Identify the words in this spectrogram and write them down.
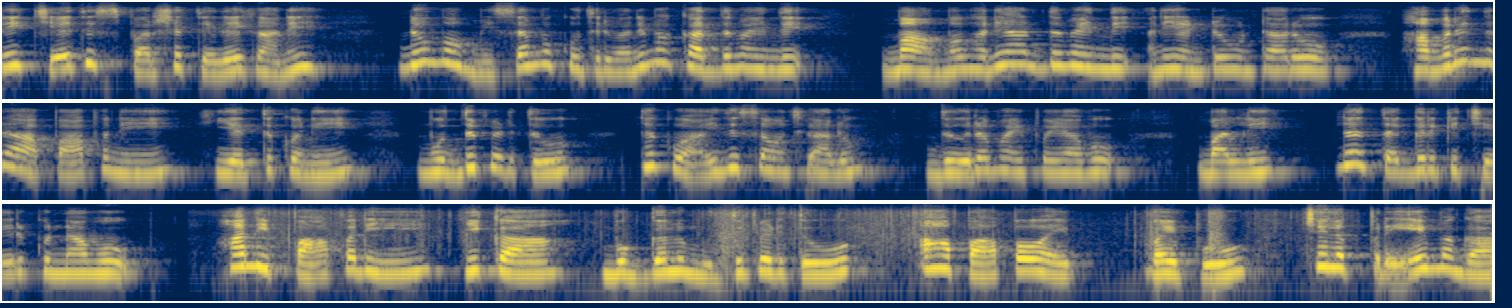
నీ చేతి స్పర్శ తెలియగానే నువ్వు మా మిస్సమ్మ కూతురు అని మాకు అర్థమైంది. మా అమ్మవని అర్థమైంది అని అంటూ ఉంటారు. అమరేంద్ర ఆ పాపని ఎత్తుకొని ముద్దు పెడుతూ నాకు ఐదు సంవత్సరాలు దూరం అయిపోయావు. మళ్ళీ నా దగ్గరికి చేరుకున్నావు. అని పాపని ఇక బుగ్గలు ముద్దు పెడుతూ ఆ పాప వై వైపు చాలా ప్రేమగా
